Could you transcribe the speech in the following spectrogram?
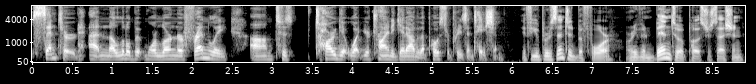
centered and a little bit more learner friendly um, to target what you're trying to get out of the poster presentation. If you've presented before or even been to a poster session,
